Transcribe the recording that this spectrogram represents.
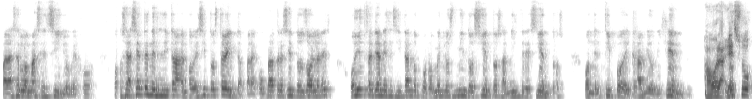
para hacerlo más sencillo, mejor. O sea, si antes necesitaba 930 para comprar 300 dólares, hoy estaría necesitando por lo menos 1.200 a 1.300 con el tipo de cambio vigente. Ahora, eso,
